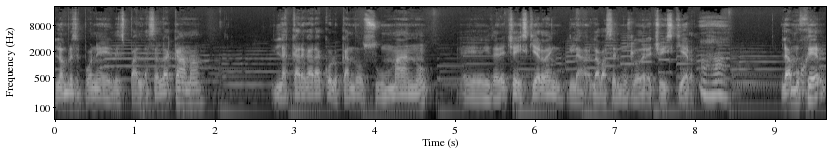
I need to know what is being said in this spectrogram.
el hombre se pone de espaldas a la cama y la cargará colocando su mano eh, derecha e izquierda en la, la base del muslo derecho e izquierdo. Ajá. La mujer,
